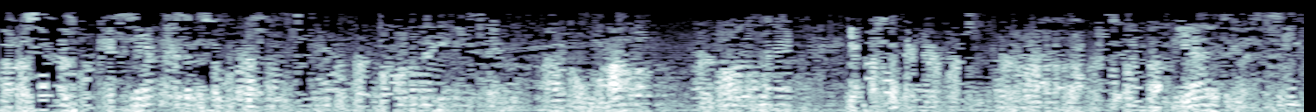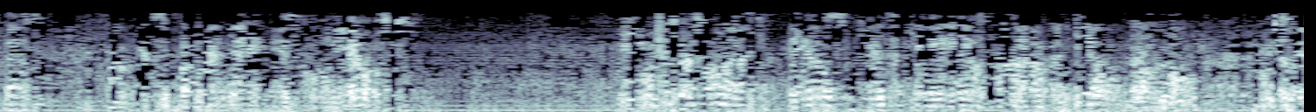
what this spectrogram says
La razón es porque sientes en su corazón, Señor, perdóname hice algo malo, perdóname, y vas a tener perdón a la persona también si necesitas, pero principalmente es con Dios. Y muchas personas, ellos piensan que ellos no han arrepentido, pero no. Muchos de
